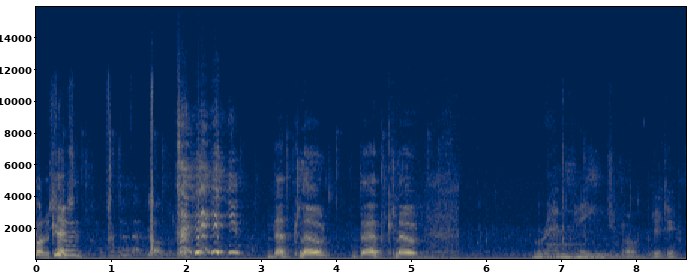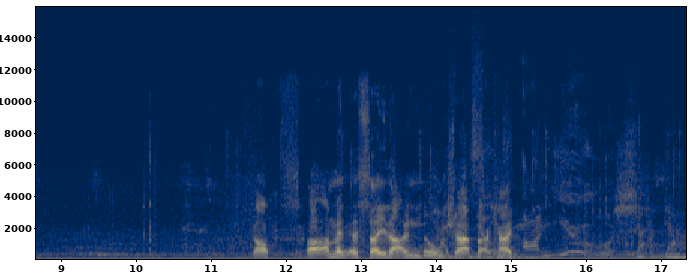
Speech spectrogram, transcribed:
got I got an assist. that cloud, that cloud. Rampage. Oh, GG. Oh, uh, I meant to say that in all chat, but okay. On. Shut down.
